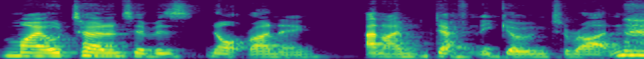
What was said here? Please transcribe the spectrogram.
my alternative is not running. And I'm definitely going to run. do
